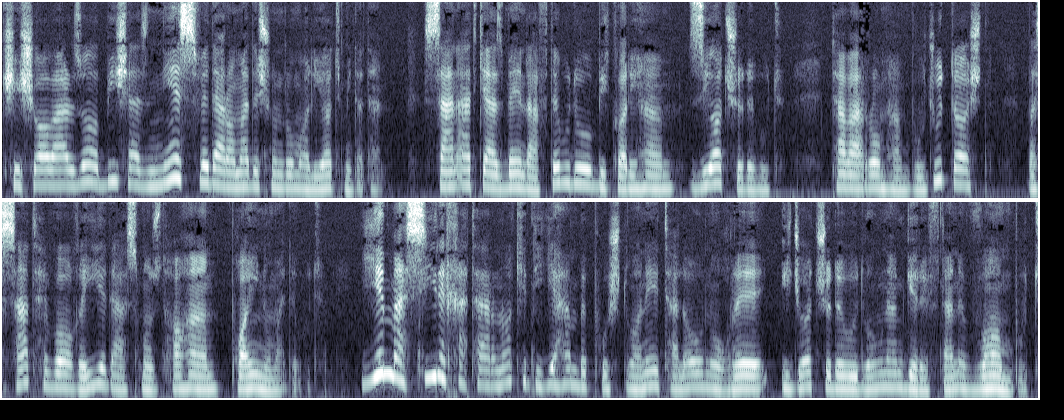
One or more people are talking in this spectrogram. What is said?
کشاورزا بیش از نصف درآمدشون رو مالیات می‌دادن. صنعت که از بین رفته بود و بیکاری هم زیاد شده بود. تورم هم وجود داشت و سطح واقعی دستمزدها هم پایین اومده بود. یه مسیر خطرناک دیگه هم به پشتوانه طلا و نقره ایجاد شده بود و اونم گرفتن وام بود.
